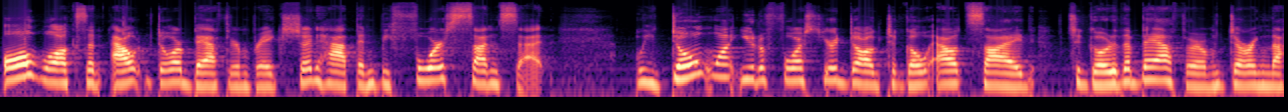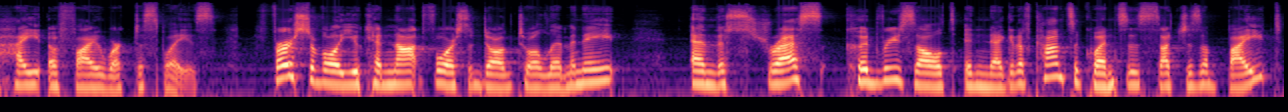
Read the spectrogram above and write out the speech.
All walks and outdoor bathroom breaks should happen before sunset. We don't want you to force your dog to go outside to go to the bathroom during the height of firework displays. First of all, you cannot force a dog to eliminate, and the stress could result in negative consequences such as a bite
